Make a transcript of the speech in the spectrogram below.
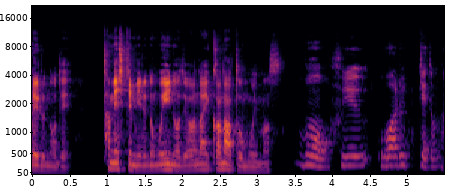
れるので、試してみるのもいいのではないかなと思います。もう冬終わるけどな。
